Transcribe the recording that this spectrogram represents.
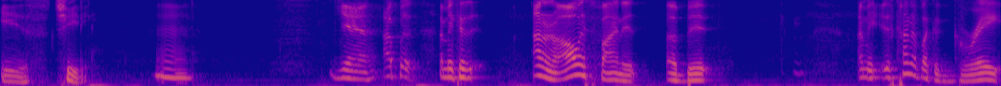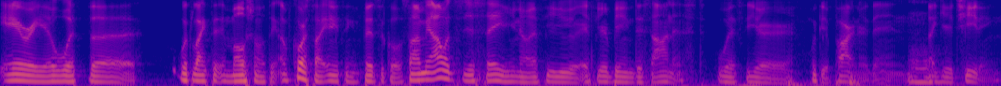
is cheating. Mm. Yeah, I put. I mean, because I don't know. I always find it a bit. I mean, it's kind of like a gray area with the with like the emotional thing. Of course, like anything physical. So I mean, I would just say, you know, if you if you're being dishonest with your with your partner, then like you're cheating.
